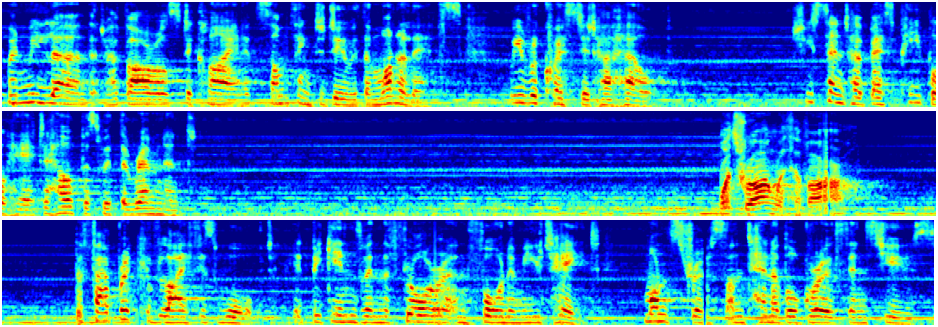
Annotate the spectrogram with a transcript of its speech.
When we learned that Havarl's decline had something to do with the monoliths, we requested her help. She sent her best people here to help us with the remnant. What's wrong with Havarl? The fabric of life is warped. It begins when the flora and fauna mutate. Monstrous, untenable growth ensues.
